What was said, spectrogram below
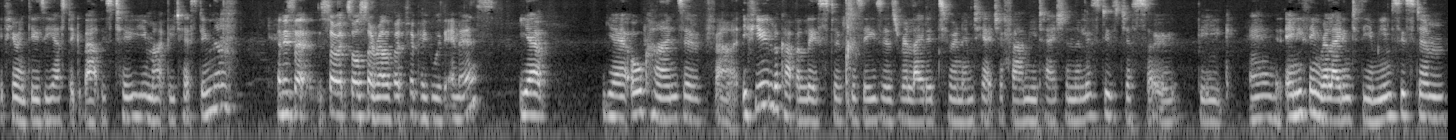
if you're enthusiastic about this too, you might be testing them. And is that so? It's also relevant for people with MS? Yeah, yeah, all kinds of. Uh, if you look up a list of diseases related to an MTHFR mutation, the list is just so big. Mm. Anything relating to the immune system,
